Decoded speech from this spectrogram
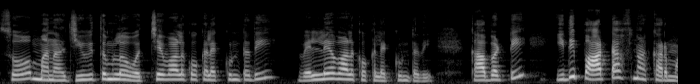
సో మన జీవితంలో వచ్చే వాళ్ళకు ఒక లెక్క ఉంటుంది వెళ్ళే వాళ్ళకు ఒక లెక్క ఉంటుంది. కాబట్టి ఇది పార్ట్ ఆఫ్ నా కర్మ.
